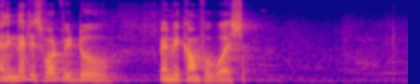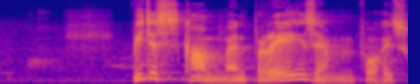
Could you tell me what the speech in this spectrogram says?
I think that is what we do when we come for worship. We just come and praise him for his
